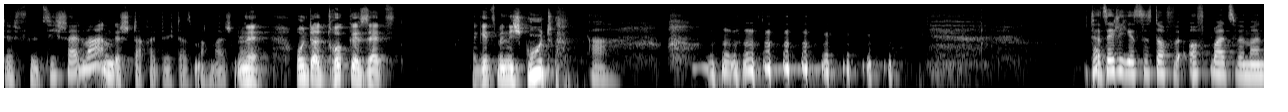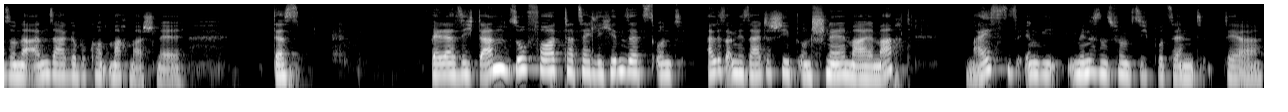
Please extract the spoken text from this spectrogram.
Der fühlt sich scheinbar angestachelt durch das Mach mal schnell. Nee, unter Druck gesetzt. Da geht's mir nicht gut. Ah. Tatsächlich ist es doch oftmals, wenn man so eine Ansage bekommt, mach mal schnell, dass wenn er sich dann sofort tatsächlich hinsetzt und alles an die Seite schiebt und schnell mal macht, meistens irgendwie mindestens 50 Prozent der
